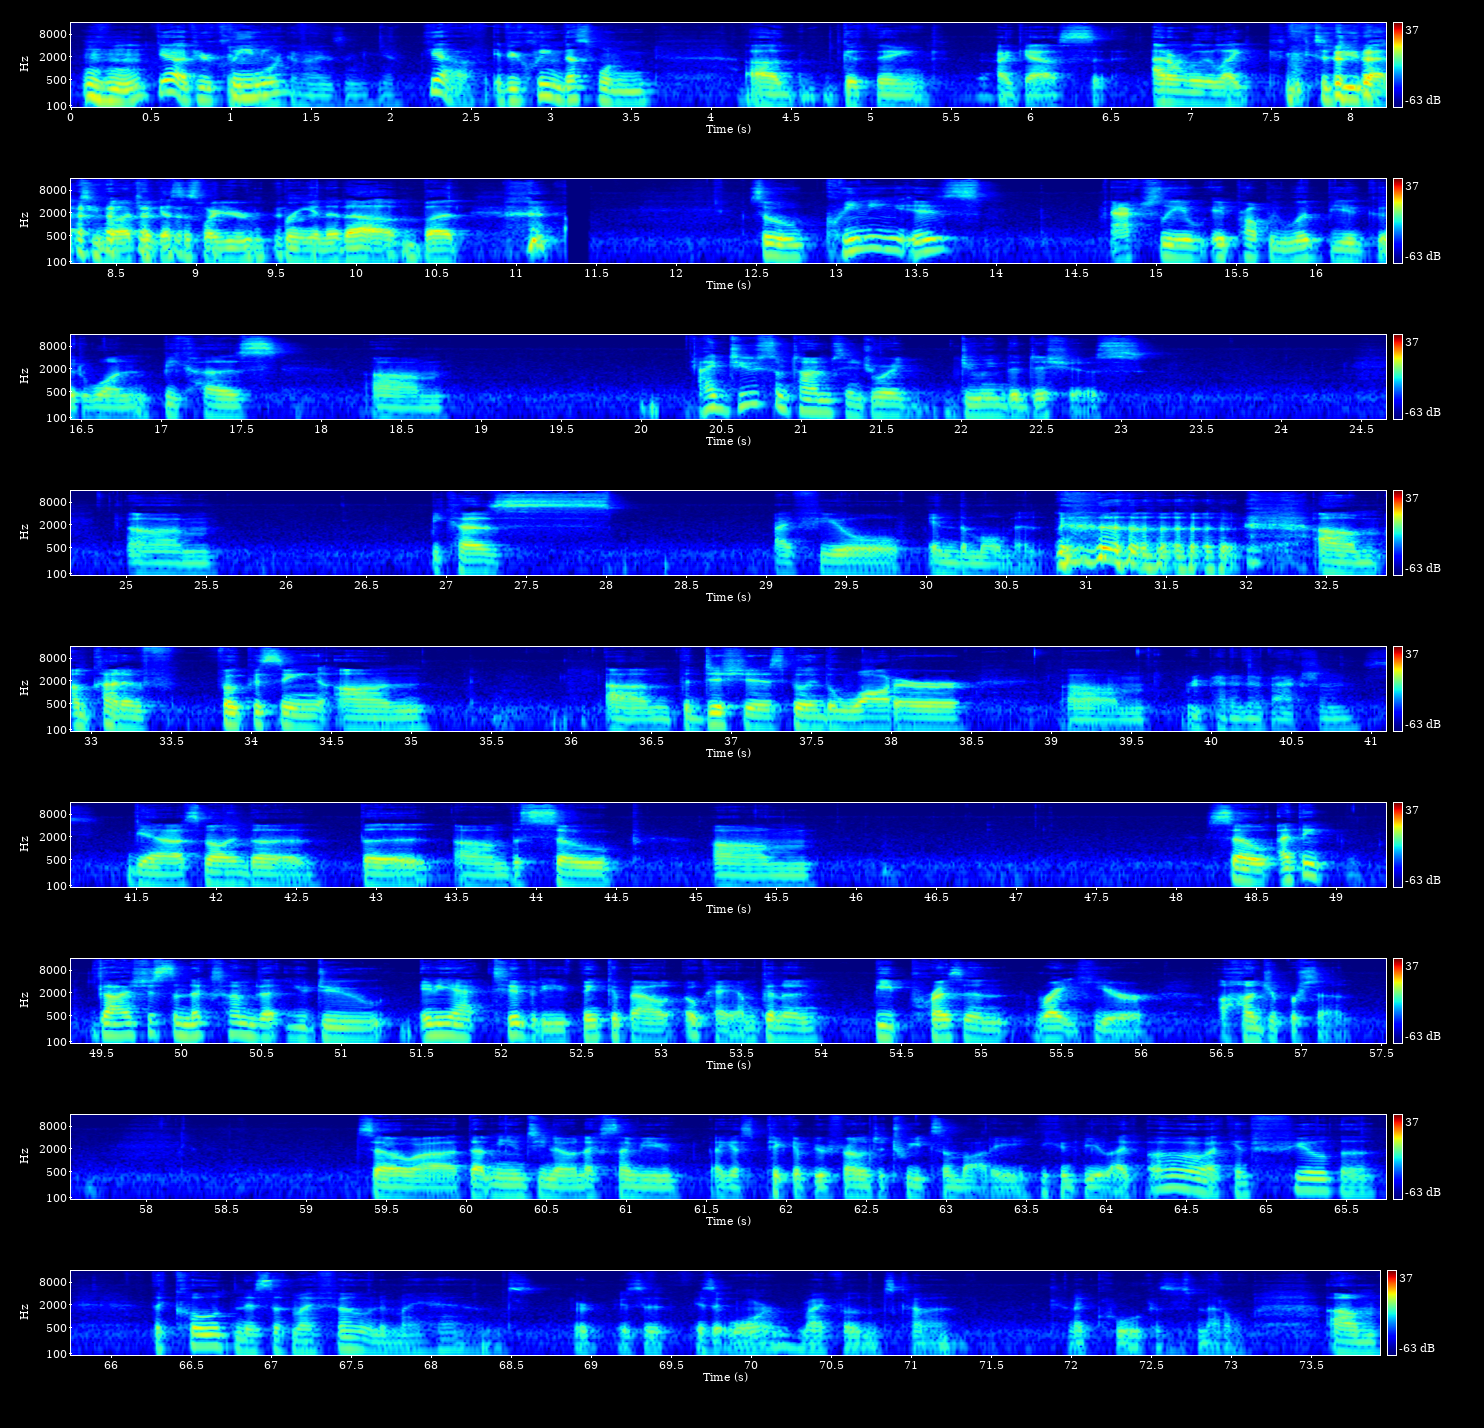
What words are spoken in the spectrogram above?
Mm-hmm. Yeah, if you're cleaning, organizing, yeah. yeah, if you're cleaning, that's one uh, good thing, I guess. I don't really like to do that too much. I guess that's why you're bringing it up. But so cleaning is actually it probably would be a good one because um, I do sometimes enjoy doing the dishes. Um, because I feel in the moment. um, I'm kind of focusing on um, the dishes, feeling the water. Um, Repetitive actions. Yeah, smelling the the um, the soap. Um, so I think, guys, just the next time that you do any activity, think about okay, I'm gonna be present right here, hundred percent. So uh, that means you know next time you I guess pick up your phone to tweet somebody, you can be like, oh, I can feel the the coldness of my phone in my hands. Or is it is it warm? My phone's kind of kind of cool because it's metal. Um,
